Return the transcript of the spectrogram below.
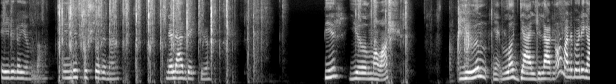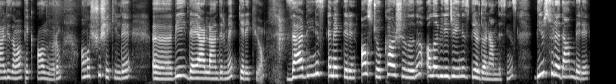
Eylül ayında yengeç burçlarını neler bekliyor? Bir yığılma var. Yığınla geldiler. Normalde böyle geldiği zaman pek almıyorum. Ama şu şekilde e, bir değerlendirmek gerekiyor. Verdiğiniz emeklerin az çok karşılığını alabileceğiniz bir dönemdesiniz. Bir süreden beri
